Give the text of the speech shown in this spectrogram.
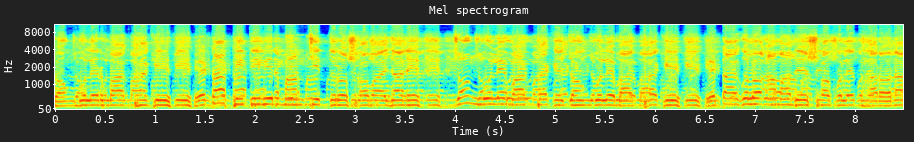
জঙ্গলের বাঘ থাকে, এটা পৃথিবীর মানচিত্র, সবাই জানে। জঙ্গলে বাঘ থাকে, জঙ্গলে বাঘ থাকে, এটা হলো আমাদের সকলের ধারণা।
